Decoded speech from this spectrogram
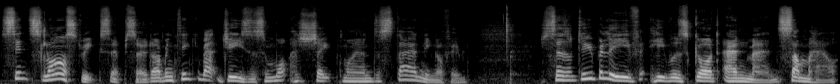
Since last week's episode, I've been thinking about Jesus and what has shaped my understanding of him. She says, I do believe he was God and man somehow,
